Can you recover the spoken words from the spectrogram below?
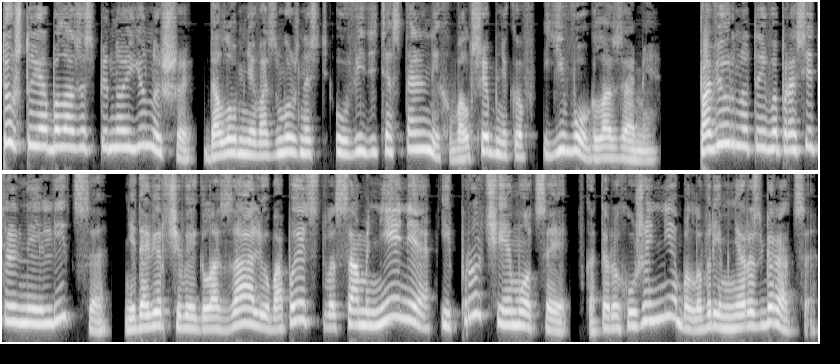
То, что я была за спиной юноши, дало мне возможность увидеть остальных волшебников его глазами. Повернутые вопросительные лица, недоверчивые глаза, любопытство, сомнения и прочие эмоции, в которых уже не было времени разбираться.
